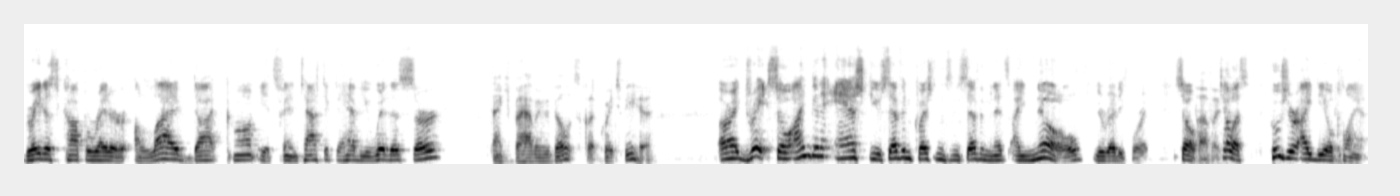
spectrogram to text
Greatest Copywriter Alive.com. It's fantastic to have you with us, sir. Thank you for having me, Bill. It's great to be here. All right, great. So I'm going to ask you seven questions in seven minutes. I know you're ready for it. So Perfect. tell us, who's your ideal client?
